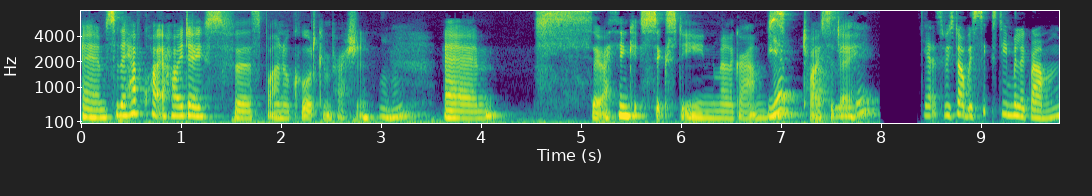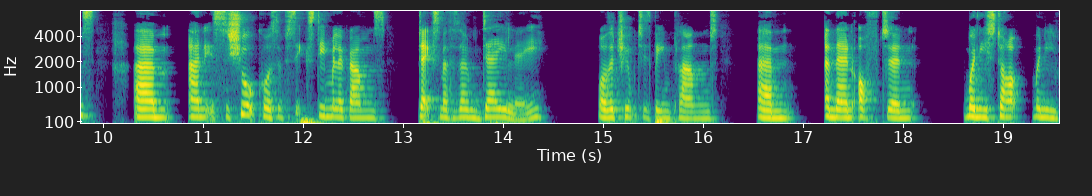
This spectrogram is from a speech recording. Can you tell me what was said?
Um, so they have quite a high dose for spinal cord compression. Mm-hmm. Um, so I think it's 16 milligrams twice a day. Yeah, so we start with 60 milligrams, um, and it's a short course of 60 milligrams dexamethasone daily while the treatment is being planned. Um, and then often, when you start, when you're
